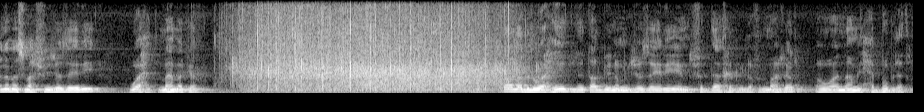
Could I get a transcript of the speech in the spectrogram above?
أنا ما نسمحش في جزائري واحد مهما كان. الطلب الوحيد اللي طالبينه من الجزائريين في الداخل ولا في المهجر هو أنهم يحبوا بلادهم.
